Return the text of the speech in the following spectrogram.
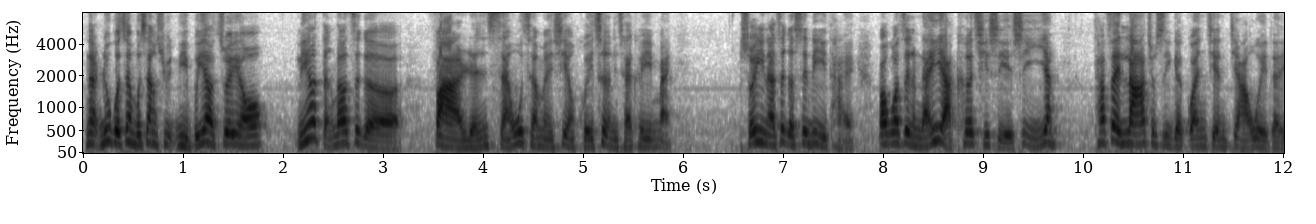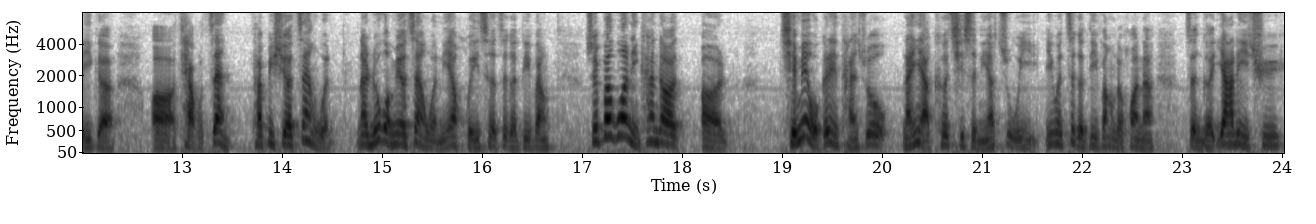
那如果站不上去，你不要追哦，你要等到这个法人散户成本线回撤，你才可以买。所以呢，这个是立台，包括这个南亚科其实也是一样，它在拉就是一个关键价位的一个呃挑战，它必须要站稳。那如果没有站稳，你要回撤这个地方。所以包括你看到呃前面我跟你谈说南亚科，其实你要注意，因为这个地方的话呢，整个压力区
